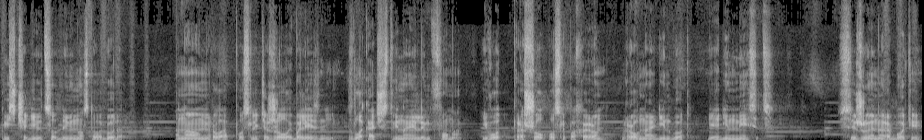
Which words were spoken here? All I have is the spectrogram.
1990 года она умерла после тяжелой болезни, злокачественная лимфома. И вот прошел после похорон ровно один год и один месяц. Сижу я на работе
